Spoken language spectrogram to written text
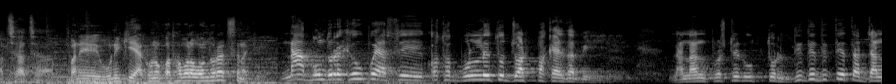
আচ্ছা আচ্ছা। মানে উনি কি এখনও কথা বলা বন্ধ রাখছে নাকি? না বন্ধ রেখে উপায় আছে কথা বললে তো জট পাকায় যাবে। নানান প্রশ্নের উত্তর দিতে দিতে তার যান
